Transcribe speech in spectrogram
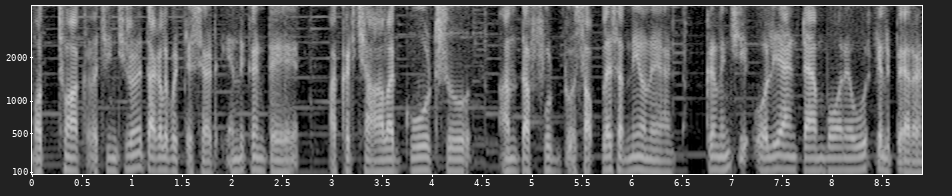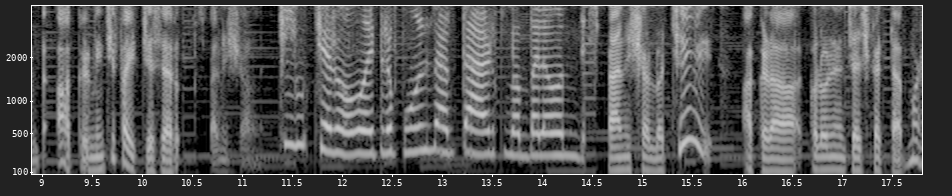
మొత్తం అక్కడ చించిలోని తగలబెట్టేశాడు. ఎందుకంటే అక్కడ చాలా గూడ్స్ అంత ఫుడ్ సప్లైస్ అన్నీ ఉన్నాయంట. అక్కడ నుంచి ఒలియా అండ్ టాంబో అనే ఊరికి వెళ్ళిపోయారంట. అక్కడి నుంచి ఫైట్ చేశారు స్పానిష్ వాళ్ళని. చించరు ఇతర పూలు అంతా ఆడుతున్న బలం ఉంది. స్పానిష్ వాళ్ళు వచ్చి అక్కడ కొలోనియల్ చర్చ్ కట్టారు అన్నమాట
